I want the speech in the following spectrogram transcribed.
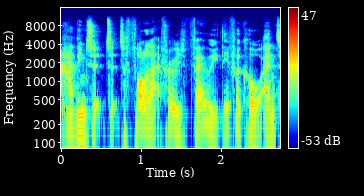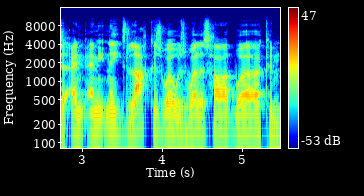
having to, to, to follow that through is very difficult, and to, and and it needs luck as well as well as hard work and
